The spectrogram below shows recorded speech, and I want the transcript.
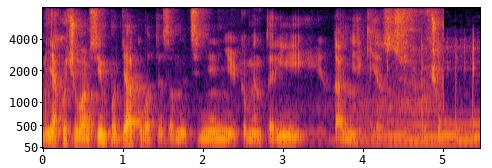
я хочу вам всім подякувати за нецінні коментарі і дані, які я почув.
